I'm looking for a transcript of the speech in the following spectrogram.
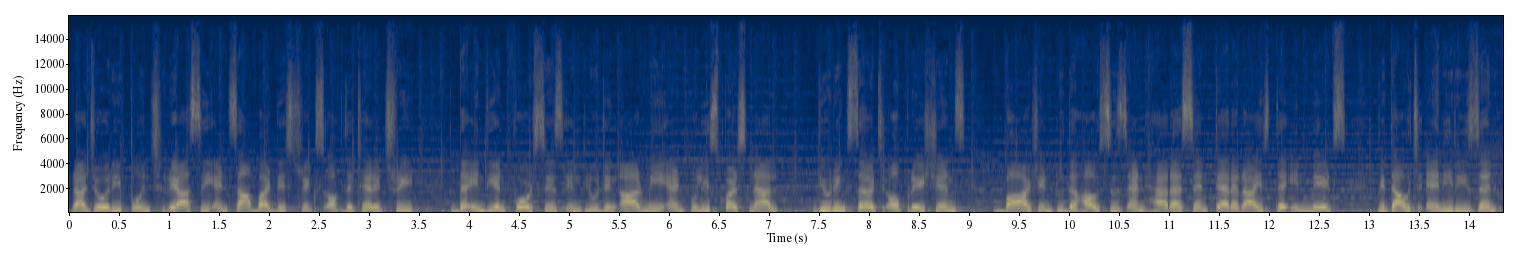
Rajouri, Poonch, Riasi and Samba districts of the territory. The Indian forces, including army and police personnel, during search operations, barge into the houses and harass and terrorize the inmates without any reason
